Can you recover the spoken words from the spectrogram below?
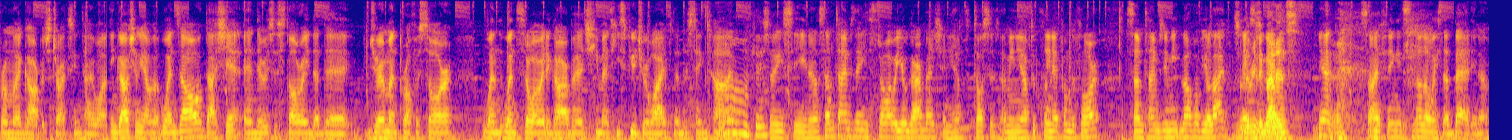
from uh, garbage trucks in Taiwan. In Kaohsiung you have Wenzao Daxue, and there is a story that the German professor, when when throw away the garbage, he met his future wife at the same oh, time. Oh, okay. So you see, you know, sometimes they throw away your garbage and you have to toss it. I mean, you have to clean it from the floor. Sometimes you meet love of your life. So there is to a garbage. balance. Yeah. So I think it's not always that bad, you know.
